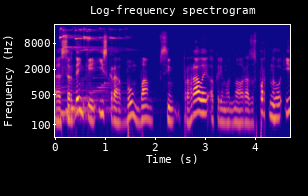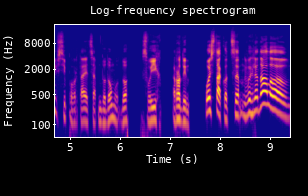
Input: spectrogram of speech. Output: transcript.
е, серденький, іскра, бум-бам. Всім програли, окрім одного разу спортингу, і всі повертаються додому до своїх родин. Ось так от це виглядало.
